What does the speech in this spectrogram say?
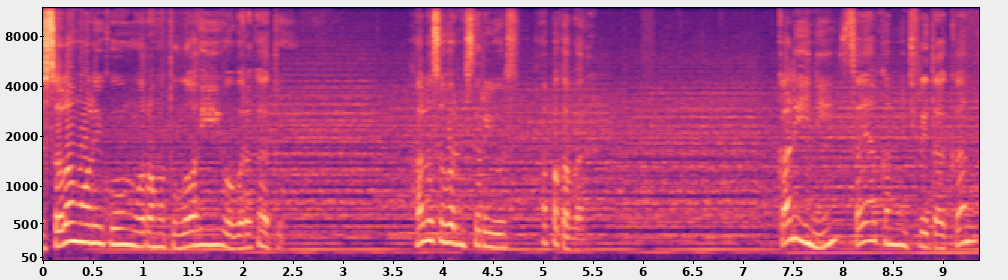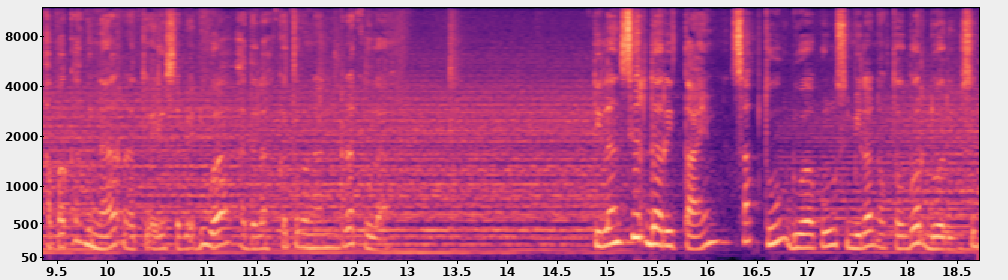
Assalamualaikum warahmatullahi wabarakatuh Halo Sobat Misterius, apa kabar? Kali ini saya akan menceritakan apakah benar Ratu Elizabeth II adalah keturunan Dracula Dilansir dari Time, Sabtu 29 Oktober 2011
